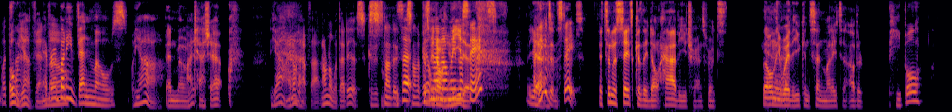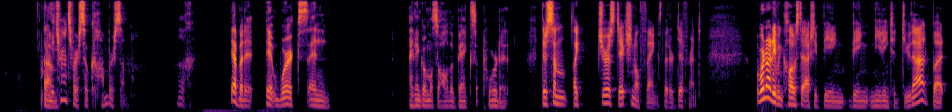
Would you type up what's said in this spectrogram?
What's Oh, that? yeah, Venmo. Everybody Venmos. Oh, yeah, Venmo, I- Cash App. yeah. I don't have that. I don't know what that is because it's not. Is it's that, not isn't available. that only in the it. States? Yeah, I think it's in the states. It's in the states because they don't have e-transfer. It's the only way that you can send money to other people. But Um, e-transfer is so cumbersome. Ugh. Yeah, but it it works and I think almost all the banks support it. There's some like jurisdictional things that are different. We're not even close to actually being being needing to do that, but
